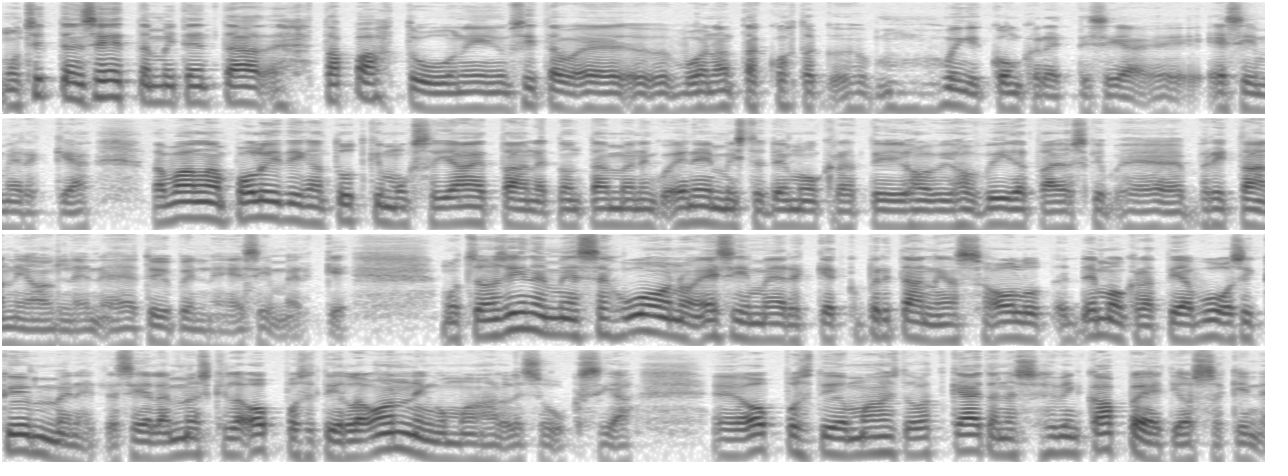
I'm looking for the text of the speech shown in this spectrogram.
Mutta sitten se, että miten tämä tapahtuu, niin siitä eh, voin antaa kohta hyvinkin konkreettisia esimerkkejä. Tavallaan politiikan tutkimuksessa jaetaan, että on tämmöinen kuin enemmistödemokratia, johon, johon viitataan joskin eh, Britannia on eh, tyypillinen esimerkki. Mutta se on siinä mielessä huono esimerkki, että kun Britanniassa on ollut demokratia vuosikymmenet ja siellä myöskin oppositiolla on niin kuin mahdollisuuksia. Opposition mahdollisuudet ovat käytännössä hyvin kapeat jossakin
